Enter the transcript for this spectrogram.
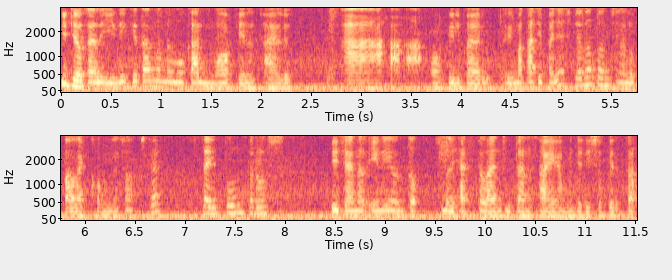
video kali ini kita menemukan mobil baru ah mobil baru terima kasih banyak sudah nonton jangan lupa like comment dan subscribe stay tune terus di channel ini untuk melihat kelanjutan saya menjadi supir truk.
